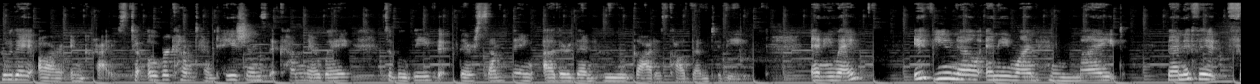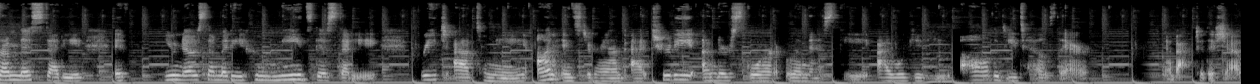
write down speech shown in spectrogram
who they are in Christ, to overcome temptations that come their way, to believe that there's something other than who God has called them to be. Anyway, if you know anyone who might benefit from this study, if you know somebody who needs this study, reach out to me on Instagram at Trudy underscore Lineski. I will give you all the details there. Now back to the show.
